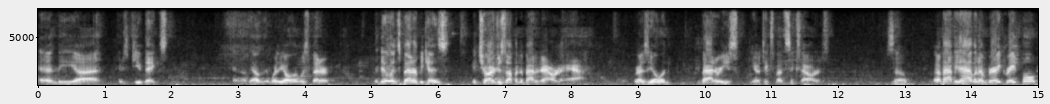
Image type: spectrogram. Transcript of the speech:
And the uh, there's a few things. You know, the where the old one was better. The new one's better because it charges up in about an hour and a half, whereas the old one the batteries, you know, it takes about six hours. So, but I'm happy to have it. I'm very grateful,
